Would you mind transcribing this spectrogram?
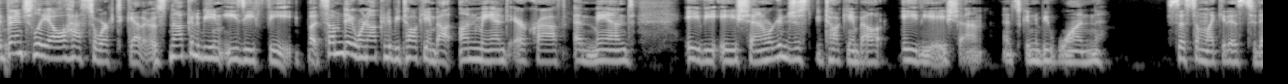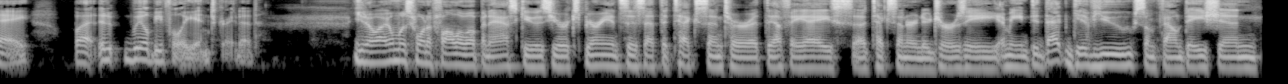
Eventually, it all has to work together. It's not going to be an easy feat, but someday we're not going to be talking about unmanned aircraft and manned aviation. We're going to just be talking about aviation. It's going to be one system like it is today, but it will be fully integrated. You know, I almost want to follow up and ask you is your experiences at the tech center at the FAA's uh, tech center in New Jersey. I mean, did that give you some foundation?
